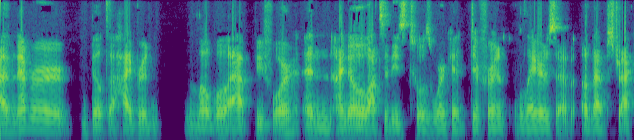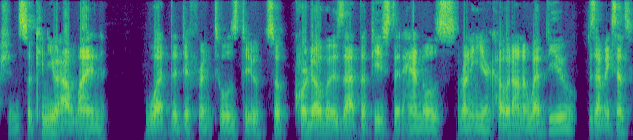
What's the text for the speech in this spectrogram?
I've never built a hybrid mobile app before, and I know lots of these tools work at different layers of, of abstraction. So, can you outline what the different tools do? So, Cordova, is that the piece that handles running your code on a web view? Does that make sense?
